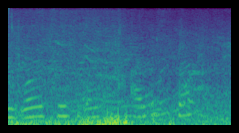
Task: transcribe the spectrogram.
word, word, word, word,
